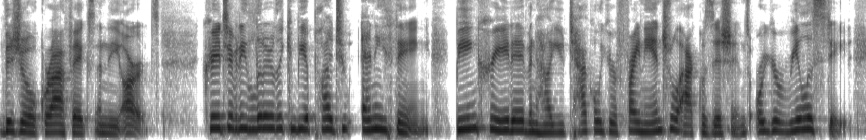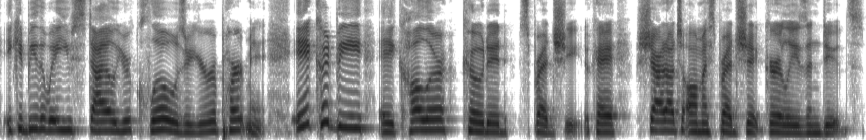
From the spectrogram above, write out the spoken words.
visual graphics and the arts. Creativity literally can be applied to anything. Being creative in how you tackle your financial acquisitions or your real estate. It could be the way you style your clothes or your apartment. It could be a color coded spreadsheet. Okay. Shout out to all my spreadsheet girlies and dudes.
